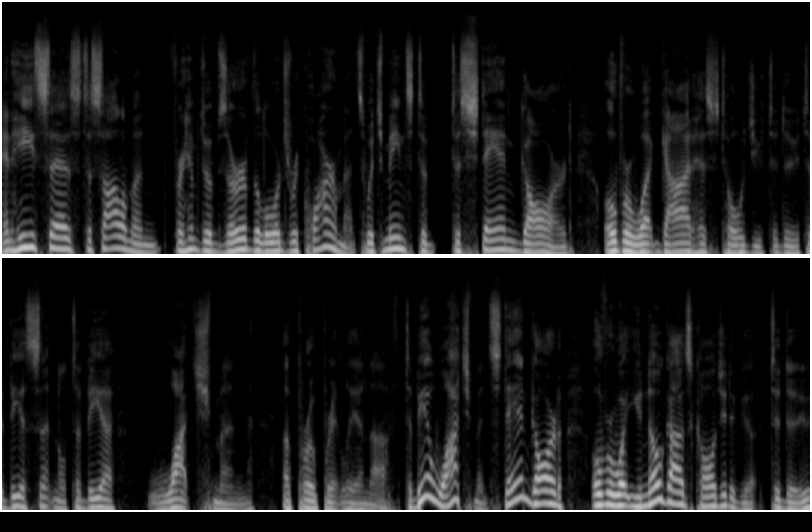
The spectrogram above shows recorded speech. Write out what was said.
And he says to Solomon for him to observe the Lord's requirements, which means to, to stand guard over what God has told you to do, to be a sentinel, to be a watchman appropriately enough. To be a watchman, stand guard over what you know God's called you to, go, to do,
